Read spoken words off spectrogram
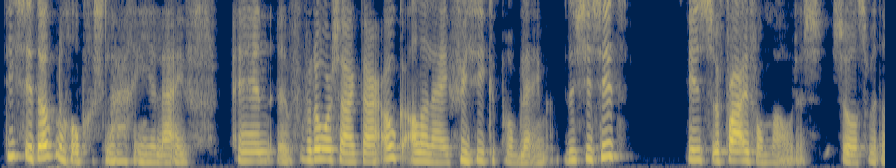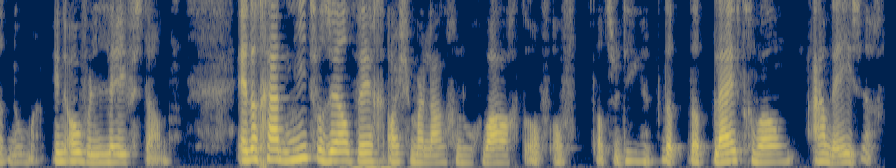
die zit ook nog opgeslagen in je lijf. En eh, veroorzaakt daar ook allerlei fysieke problemen. Dus je zit in survival modus, zoals we dat noemen, in overleefstand. En dat gaat niet vanzelf weg als je maar lang genoeg wacht of, of dat soort dingen. Dat, dat blijft gewoon aanwezig.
